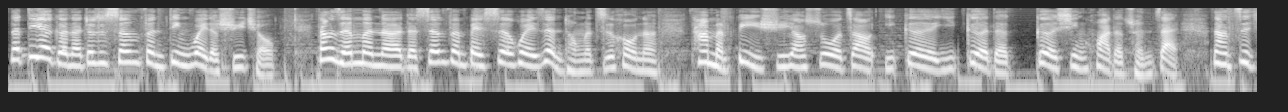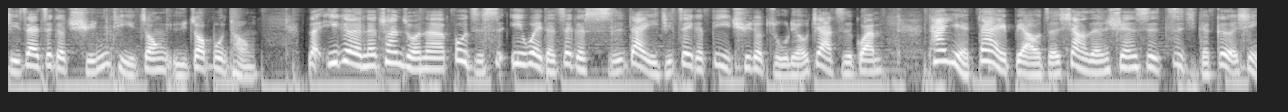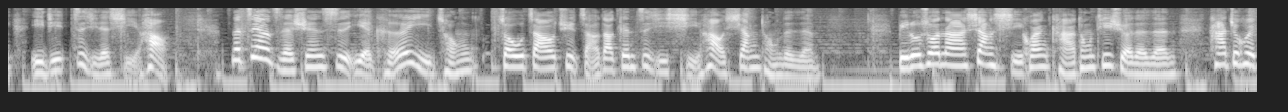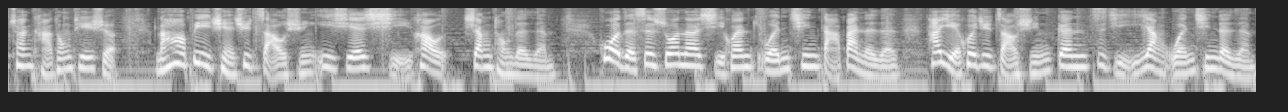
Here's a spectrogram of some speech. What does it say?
那第二个呢，就是身份定位的需求。当人们呢的身份被社会认同了之后呢，他们必须要塑造一个一个的个性化的存在，让自己在这个群体中与众不同。那一个人的穿着呢，不只是意味着这个时代以及这个地区的主流价值观，它也代表着向人宣示自己的个性以及自己的喜好。那这样子的宣誓，也可以从周遭去找到跟自己喜好相同的人。比如说呢，像喜欢卡通 T 恤的人，他就会穿卡通 T 恤，然后并且去找寻一些喜好相同的人。或者是说呢，喜欢文青打扮的人，他也会去找寻跟自己一样文青的人。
